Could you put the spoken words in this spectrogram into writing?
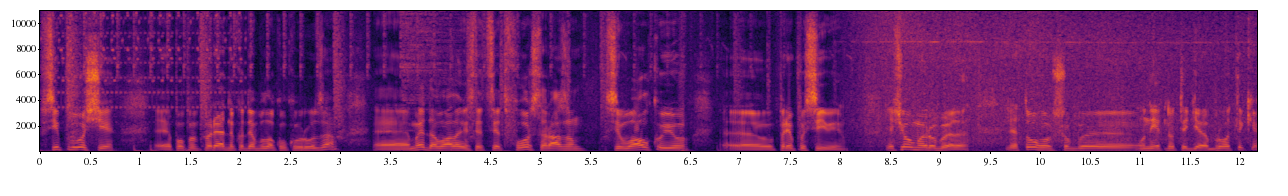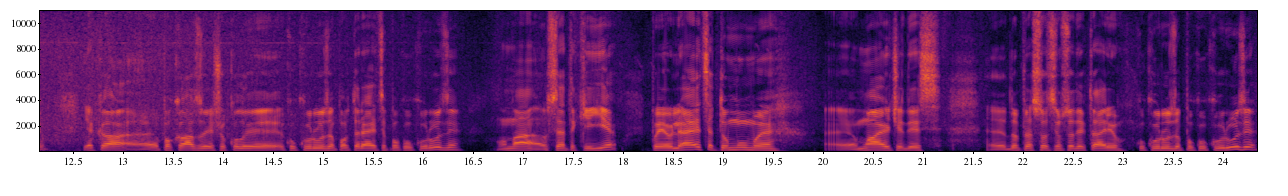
Всі площі е, по попереднику, де була кукуруза, е, ми давали інстицид Форс разом з сівалкою е, при посіві. Для чого ми робили? Для того, щоб е, уникнути діабротики, яка е, показує, що коли кукуруза повторяється по кукурузі, вона все-таки є, появляється. Тому ми, е, маючи десь е, до 500-700 гектарів кукуруза по кукурузі,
